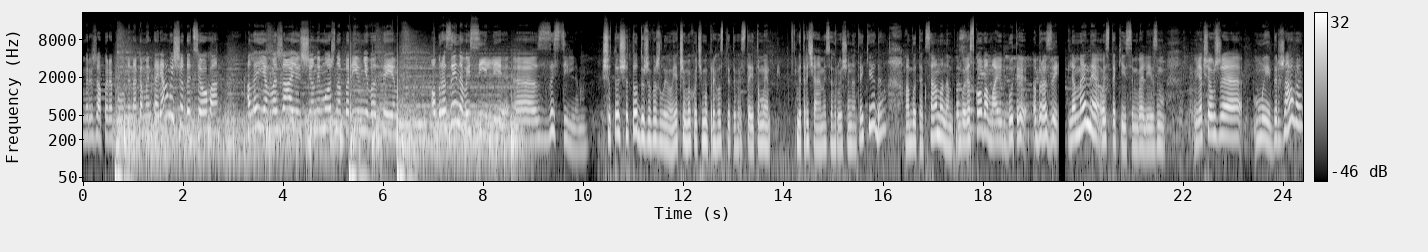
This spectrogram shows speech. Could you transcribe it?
Мережа переповнена коментарями щодо цього, але я вважаю, що не можна порівнювати образи на весіллі е, з застіллям. Що то, що то дуже важливо. Якщо ми хочемо пригостити гостей, то ми витрачаємося гроші на таке, да? або так само нам обов'язково мають бути образи. Для мене ось такий символізм. Якщо вже ми держава,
